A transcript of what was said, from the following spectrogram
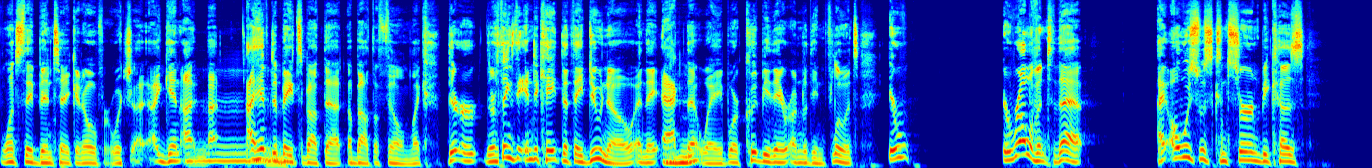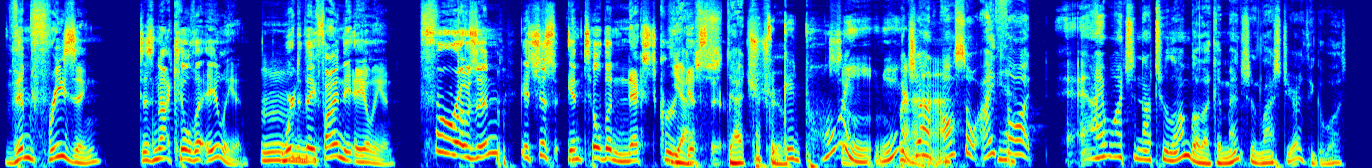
once they've been taken over. Which uh, again, I, I, I have debates about that about the film. Like there are there are things that indicate that they do know and they act mm-hmm. that way, or could be they were under the influence. Ir- irrelevant to that, I always was concerned because them freezing does not kill the alien. Where did they mm. find the alien? Frozen. It's just until the next crew yes, gets there. that's, That's true. a good point. yeah. But Jon, also, I thought, and I watched it not too long ago, like I mentioned last year, I think it was.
